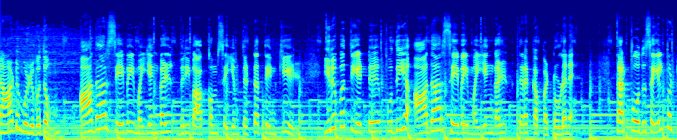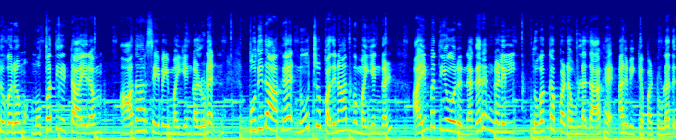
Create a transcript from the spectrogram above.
நாடு முழுவதும் ஆதார் சேவை மையங்கள் விரிவாக்கம் செய்யும் திட்டத்தின் கீழ் இருபத்தி எட்டு புதிய ஆதார் சேவை மையங்கள் திறக்கப்பட்டுள்ளன. தற்போது செயல்பட்டு வரும் முப்பத்தி எட்டாயிரம் ஆதார் சேவை மையங்களுடன் புதிதாக நூற்று பதினான்கு மையங்கள் ஐம்பத்தி ஓரு நகரங்களில் துவக்கப்பட உள்ளதாக அறிவிக்கப்பட்டுள்ளது.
